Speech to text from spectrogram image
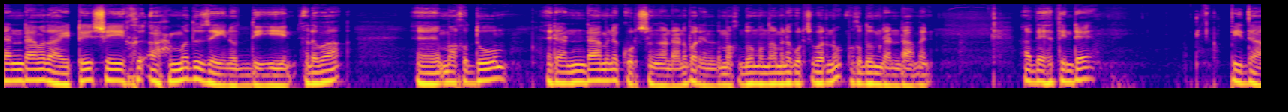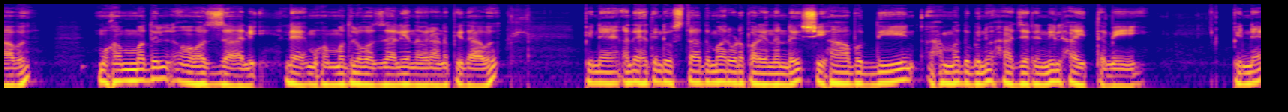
രണ്ടാമതായിട്ട് ഷെയ്ഖ് അഹമ്മദ് സൈനുദ്ദീൻ അഥവാ മഹ്ദൂം രണ്ടാമനെ കുറിച്ചും കണ്ടാണ് പറയുന്നത്. മഹ്ദൂം ഒന്നാമനെ കുറിച്ച് പറഞ്ഞു മഹ്ദൂം രണ്ടാമൻ. അദ്ദേഹത്തിന്റെ പിതാവ് മുഹമ്മദുൽ ഗസാലി അല്ലേ മുഹമ്മദുൽ ഗസാലി എന്നവരാണ് പിതാവ്. പിന്നെ അദ്ദേഹത്തിന്റെ ഉസ്താദുമാർ ഇവിടെ പറയുന്നുണ്ട് ഷിഹാബുദ്ദീൻ അഹമ്മദ് ബിനു ഹജറിനിൽ ഹൈത്തമി. പിന്നെ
